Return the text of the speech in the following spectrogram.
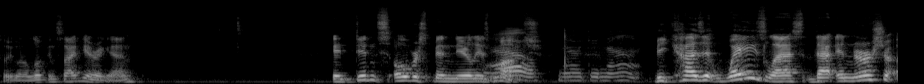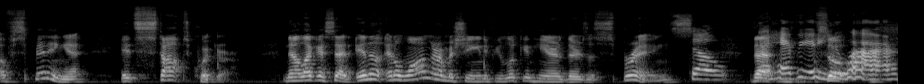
So you're going to look inside here again. It didn't overspin nearly as no, much. No, it did not. because it weighs less, that inertia of spinning it, it stops quicker. Now, like I said, in a in a long arm machine, if you look in here, there's a spring. So That- the heavier so- you are,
